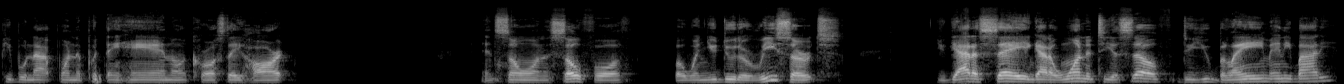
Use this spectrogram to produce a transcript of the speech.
people not wanting to put their hand on across their heart and so on and so forth. But when you do the research, you got to say and got to wonder to yourself do you blame anybody?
